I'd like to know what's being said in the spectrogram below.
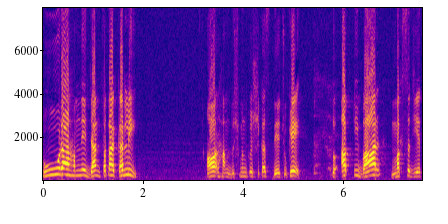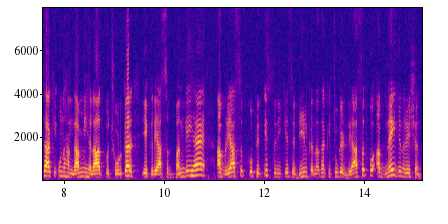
पूरा हमने जंग फतह कर ली और हम दुश्मन को शिकस्त दे चुके तो अब की बार मकसद यह था कि उन हंगामी हालात को छोड़कर एक रियासत बन गई है। अब रियासत को फिर इस तरीके से डील करना था कि चूँकि रियासत को अब नई जनरेशन,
